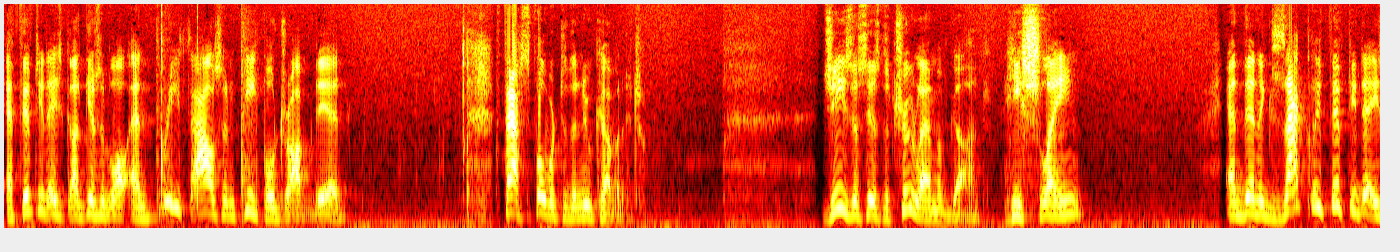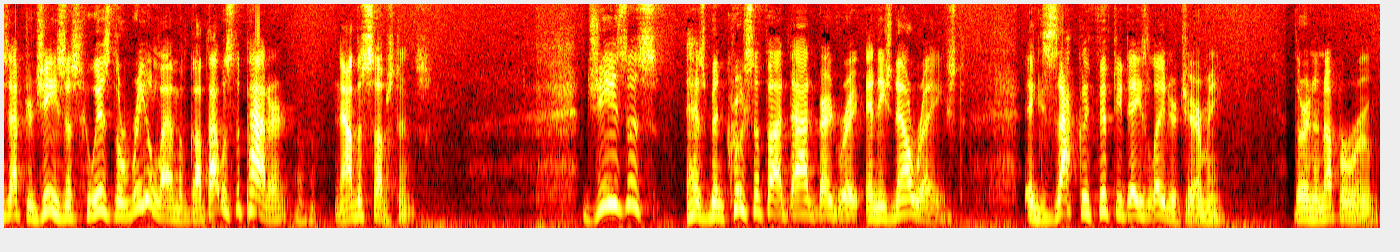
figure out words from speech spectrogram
At 50 days, God gives them the law, and 3,000 people drop dead. Fast forward to the new covenant. Jesus is the true Lamb of God. He's slain. And then, exactly 50 days after Jesus, who is the real Lamb of God, that was the pattern, mm-hmm. now the substance. Jesus has been crucified, died, buried, and he's now raised. Exactly 50 days later, Jeremy, they're in an upper room,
